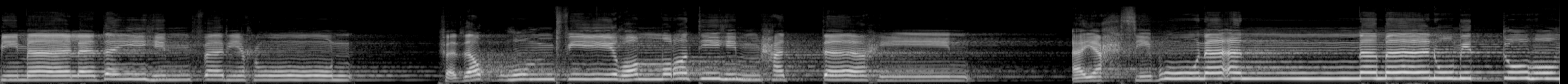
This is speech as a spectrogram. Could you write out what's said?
بما لديهم فرحون فذرهم في غمرتهم حتى حين أيحسبون ان ما نمدهم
